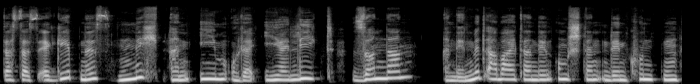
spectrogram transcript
dass das Ergebnis nicht an ihm oder ihr liegt, sondern an den Mitarbeitern, den Umständen, den Kunden,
